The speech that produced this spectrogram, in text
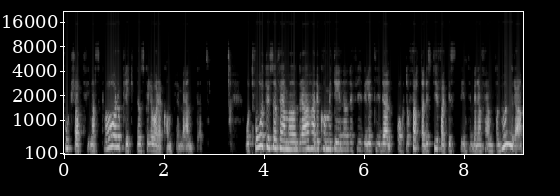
fortsatt finnas kvar och plikten skulle vara komplementet. Och 2500 hade kommit in under frivilligtiden och då fattades det ju faktiskt inte mer än 1500.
